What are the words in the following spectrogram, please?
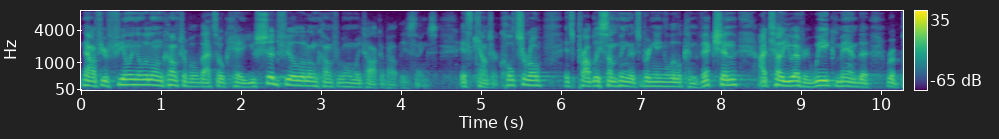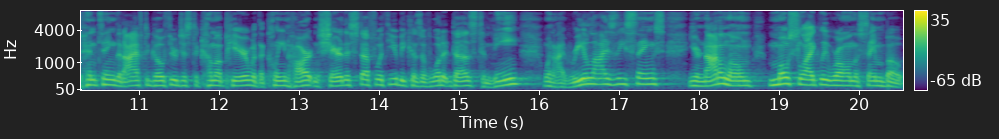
Now, if you're feeling a little uncomfortable, that's okay. You should feel a little uncomfortable when we talk about these things. It's countercultural. It's probably something that's bringing a little conviction. I tell you every week, man, the repenting that I have to go through just to come up here with a clean heart and share this stuff with you because of what it does to me when I realize these things. You're not alone. Most likely, we're all in the same boat.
